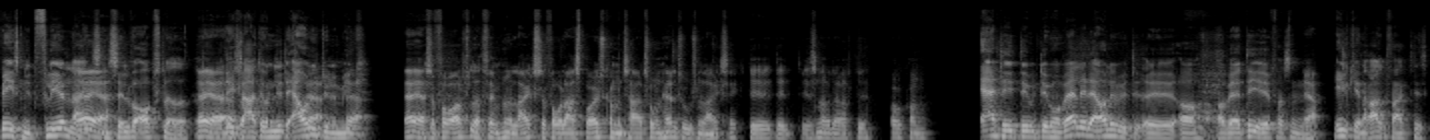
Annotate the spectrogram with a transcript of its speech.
væsentligt flere likes ja, ja. end selve opslaget. Ja, ja, og det er altså, klart, det er en lidt ærgerlig ja, dynamik. Ja. Ja, ja, så får opslaget 500 likes, så får Lars Bøjes kommentar 2.500 likes. Ikke? Det, det, det er sådan noget, der ofte forekommer. Ja, det, det, det må være lidt ærgerligt øh, at, at være DF, og sådan ja. helt generelt faktisk.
